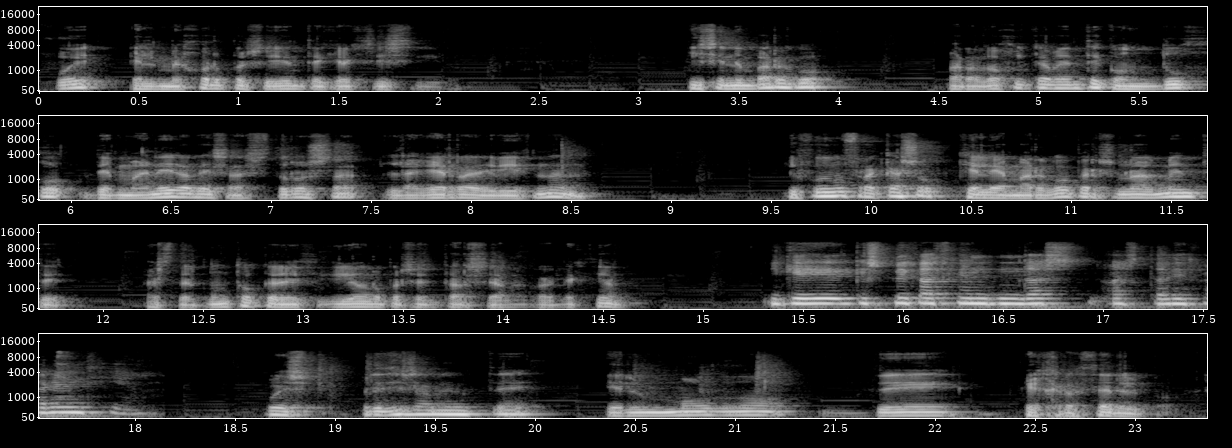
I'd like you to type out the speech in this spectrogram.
fue el mejor presidente que ha existido. Y sin embargo, paradójicamente condujo de manera desastrosa la guerra de Vietnam. Y fue un fracaso que le amargó personalmente, hasta el punto que decidió no presentarse a la reelección. ¿Y qué, qué explicación das a esta diferencia? Pues precisamente el modo de ejercer el poder.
